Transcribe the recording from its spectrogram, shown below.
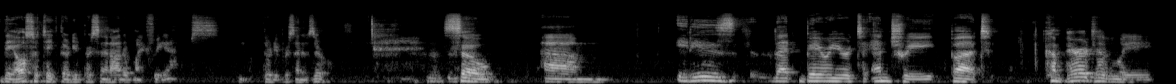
they also take 30% out of my free apps. You know, 30% of zero. So um, it is that barrier to entry, but comparatively,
